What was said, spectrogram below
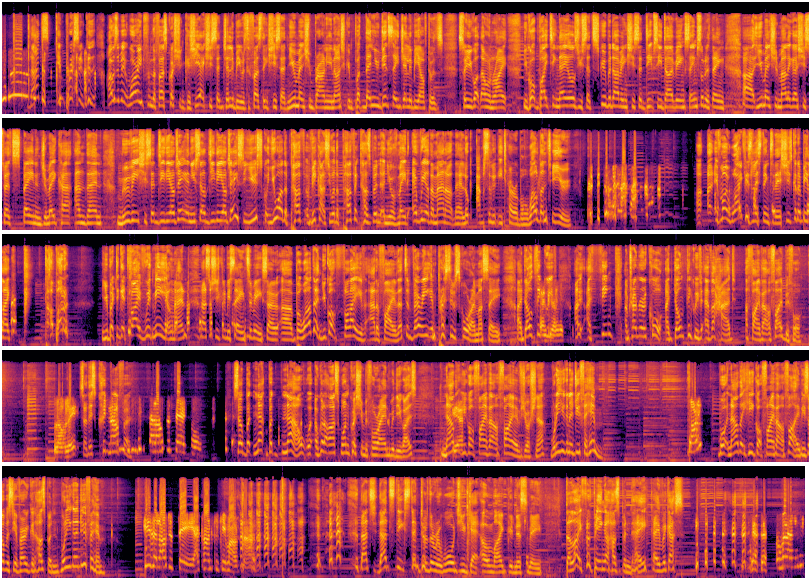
that's impressive. Because I was a bit worried from the first question because she actually said jalebi was the first thing she said, and you mentioned brownie and ice cream, but then you did say jalebi afterwards, so you got that one right. You got biting nails. You said scuba diving. She said deep sea diving. Same sort of thing. Uh, you mentioned Malaga. She said Spain and Jamaica, and then movie. She said DDLJ, and you said DDLJ. So you you are the perfect Vikas. You are the perfect husband, and you have made every other man out there look absolutely terrible. Well done to you. Uh, uh, if my wife is listening to this, she's going to be like, Tupper, you better get five with me, young man. That's what she's going to be saying to me. So, uh, but well done. You got five out of five. That's a very impressive score, I must say. I don't think we. I, I think I'm trying to recall. I don't think we've ever had a five out of five before. Lovely. So this could Now be a So, but now, but now, I've got to ask one question before I end with you guys. Now Yeah. that you got five out of five, Joshna, what are you going to do for him? Sorry? Well, now that he got five out of five, he's obviously a very good husband. What are you going to do for him? He's allowed to stay. I can't kick him out now. That's that's the extent of the reward you get. Oh my goodness me, the life of being a husband. Hey, hey, Vikas. well, he,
